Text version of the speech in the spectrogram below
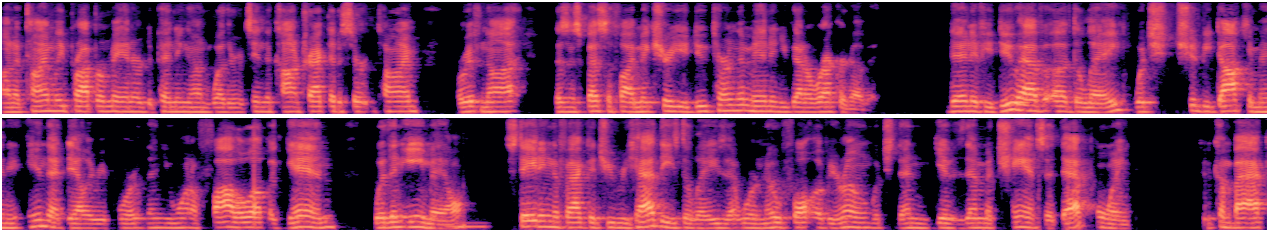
on a timely, proper manner, depending on whether it's in the contract at a certain time or if not, doesn't specify, make sure you do turn them in and you've got a record of it. Then if you do have a delay, which should be documented in that daily report, then you want to follow up again with an email stating the fact that you had these delays that were no fault of your own, which then gives them a chance at that point to come back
